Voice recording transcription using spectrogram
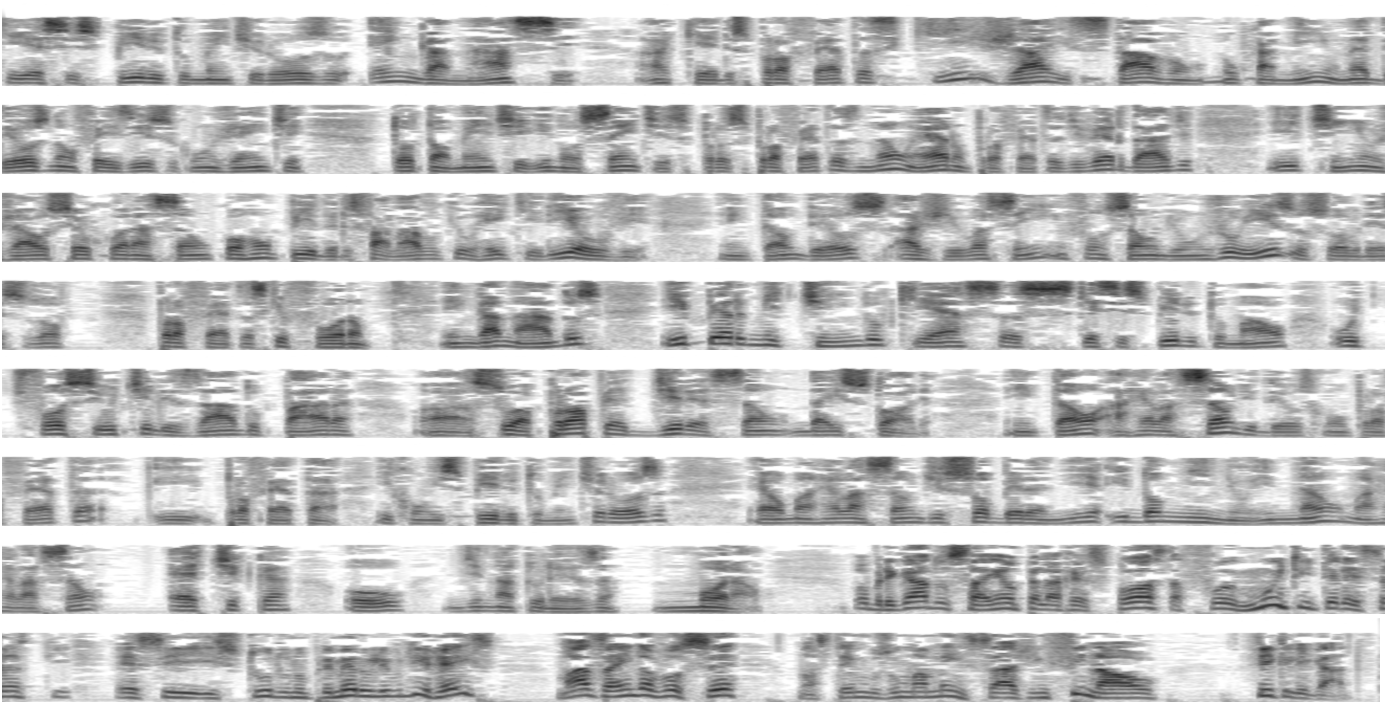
que esse espírito mentiroso enganasse aqueles profetas que já estavam no caminho, né? Deus não fez isso com gente totalmente inocente, os profetas não eram profetas de verdade e tinham já o seu coração corrompido, eles falavam que o rei queria ouvir. Então Deus agiu assim em função de um juízo sobre esses profetas que foram enganados e permitindo que, essas, que esse espírito mal fosse utilizado para a sua própria direção da história. Então, a relação de Deus com o profeta e, profeta e com o espírito mentiroso é uma relação de soberania e domínio, e não uma relação ética ou de natureza moral. Obrigado, Saião, pela resposta. Foi muito interessante esse estudo no primeiro livro de Reis. Mas ainda você, nós temos uma mensagem final. Fique ligado.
